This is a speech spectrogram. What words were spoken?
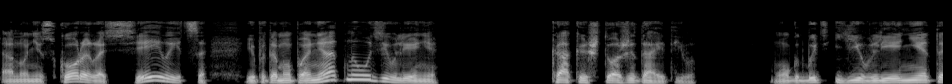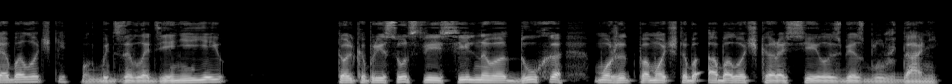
Оно не скоро рассеивается, и потому понятно удивление, как и что ожидает его. Могут быть явления этой оболочки, могут быть завладение ею. Только присутствие сильного духа может помочь, чтобы оболочка рассеялась без блужданий.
